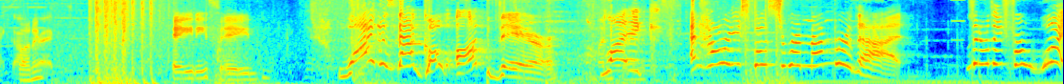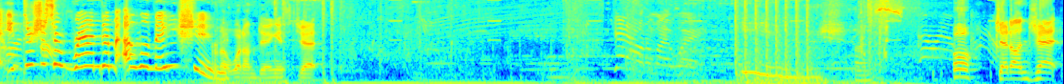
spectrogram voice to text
I got Planning? wrecked. 80 fade. Why does that go up there? Like, and how are you supposed to remember that? Literally for what? It- There's just a random elevation. I don't know what I'm doing. It's Jett. Get out of my way. Nice. Oh, Jett on Jett.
